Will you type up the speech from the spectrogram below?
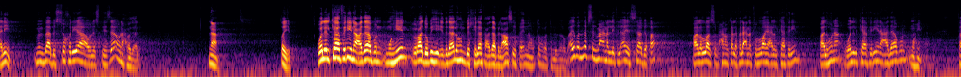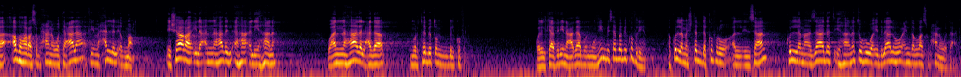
أليم. من باب السخرية أو الاستهزاء أو نحو ذلك. نعم. طيب. وللكافرين عذاب مهين يراد به إذلالهم بخلاف عذاب العاصي فإنه طهرة للذنوب. أيضا نفس المعنى اللي في الآية السابقة. قال الله سبحانه وتعالى فلعنة الله على الكافرين. قال هنا وللكافرين عذاب مهين. فأظهر سبحانه وتعالى في محل الإضمار إشارة إلى أن هذه الإهانة وأن هذا العذاب مرتبط بالكفر. وللكافرين عذاب مهين بسبب كفرهم. فكلما اشتد كفر الإنسان كلما زادت إهانته وإذلاله عند الله سبحانه وتعالى.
